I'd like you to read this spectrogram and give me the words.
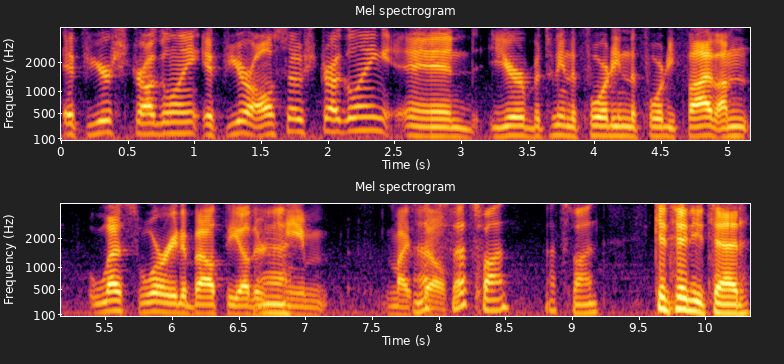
if you're struggling, if you're also struggling and you're between the 40 and the 45, I'm less worried about the other Eh. team That's myself. that's fine. That's fine. Continue, Ted.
